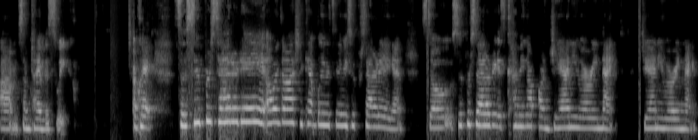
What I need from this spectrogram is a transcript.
um, sometime this week. Okay, so Super Saturday. Oh my gosh, I can't believe it's going to be Super Saturday again. So, Super Saturday is coming up on January 9th. January 9th.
